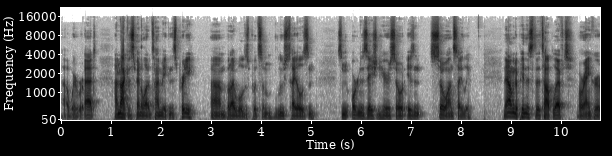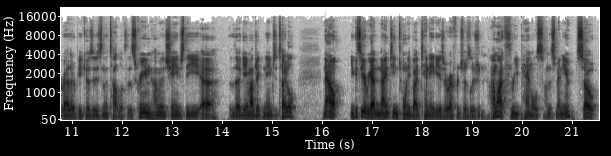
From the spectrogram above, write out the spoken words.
uh, where we're at. I'm not going to spend a lot of time making this pretty, um, but I will just put some loose titles and some organization here so it isn't so unsightly. Now I'm going to pin this to the top left, or anchor it rather, because it is in the top left of the screen. I'm going to change the, uh, the game object name to title. Now, you can see here we got 1920 by 1080 as a reference resolution. I want three panels on this menu, so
